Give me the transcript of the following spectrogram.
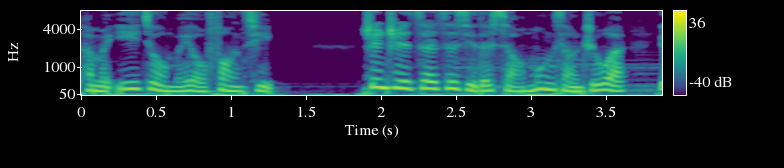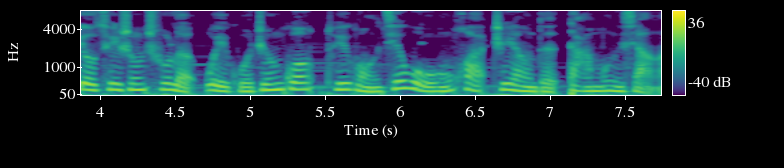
他们依旧没有放弃，甚至在自己的小梦想之外，又催生出了为国争光、推广街舞文化这样的大梦想。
